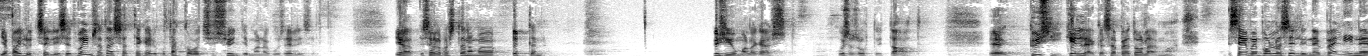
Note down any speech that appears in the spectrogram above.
ja paljud sellised võimsad asjad tegelikult hakkavad siis sündima nagu selliselt. ja sellepärast täna ma ütlen küsi jumala käest, kui sa suhteid tahad. küsi, kellega sa pead olema see võib olla selline väline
